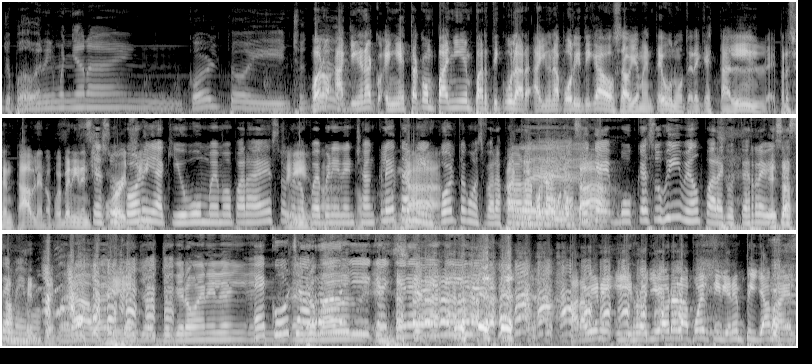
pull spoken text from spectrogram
Yo puedo venir mañana en corto y en chancleta. Bueno, aquí en, una- en esta compañía en particular hay una política, o sea, obviamente uno tiene que estar presentable, no puede venir en Se shorts. supone, y- y aquí hubo un memo para eso, que Sí, no puede no, venir en no, chancleta no, ni en corto como si fueras para Ah, la porque playa. uno Así está- que busque sus emails para que usted revise ese memo. Exactamente. Mira, pues, Sí. yo, yo quiero venir en. en- Escucha, en ropa de Rogi, dormir. que quiere venir. Ahora viene y Roger abre la puerta y viene en pijama él.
